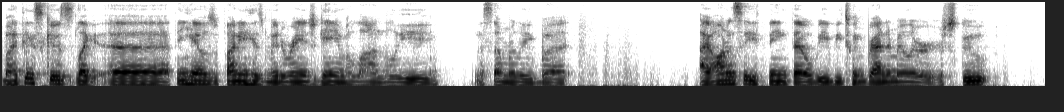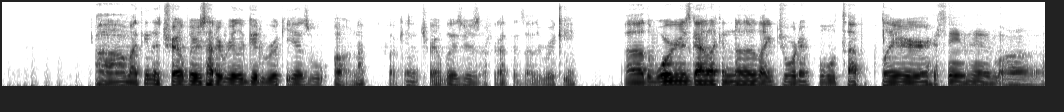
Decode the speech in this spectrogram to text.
But I think Scoot's like uh I think he was finding his mid range game a lot in the league, in the summer league, but I honestly think that will be between Brandon Miller or Scoot. Um, I think the Trailblazers had a really good rookie as well. Oh, not fucking Trailblazers. I forgot this other rookie. Uh, the Warriors got like another like Jordan Poole type of player. I seen him. Uh,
